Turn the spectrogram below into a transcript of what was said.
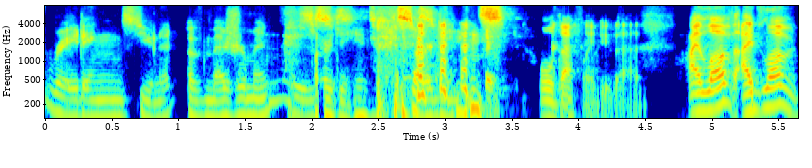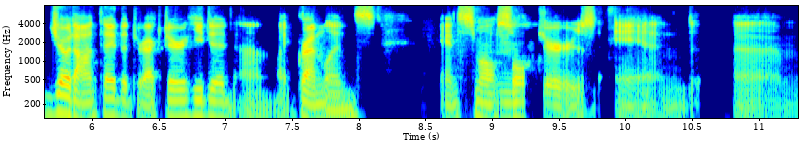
ratings unit of measurement is sardines. sardines. We'll definitely do that. I love i'd love joe dante the director. He did um, like gremlins and small mm. soldiers and um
